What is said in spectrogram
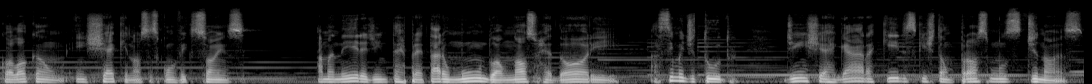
Colocam em xeque nossas convicções, a maneira de interpretar o mundo ao nosso redor e, acima de tudo, de enxergar aqueles que estão próximos de nós.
